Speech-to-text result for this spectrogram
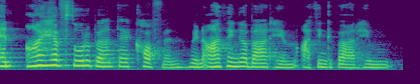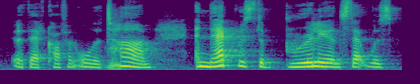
And I have thought about that coffin. When I think about him, I think about him at that coffin all the mm. time. And that was the brilliance that was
